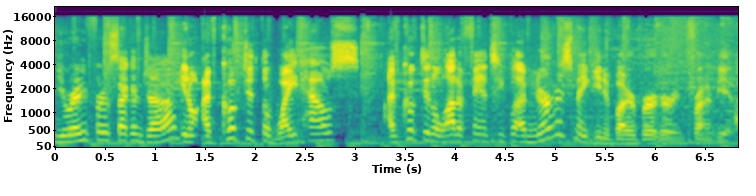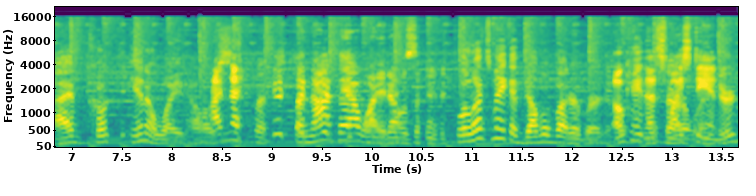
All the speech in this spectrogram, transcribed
You ready for a second job? You know, I've cooked at the White House. I've cooked in a lot of fancy places. I'm nervous making a butter burger in front of you. I've cooked in a White House, I'm not- but, but not that White House. well, let's make a double butter burger. Okay, that's my standard.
